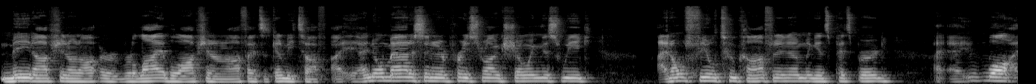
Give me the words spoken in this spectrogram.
main option on or reliable option on offense, it's going to be tough. I, I know Mattison in a pretty strong showing this week. I don't feel too confident in him against Pittsburgh. I, I well,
